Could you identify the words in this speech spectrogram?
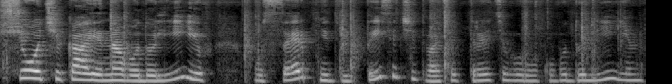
що чекає на водоліїв у серпні 2023 року. Водолії.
